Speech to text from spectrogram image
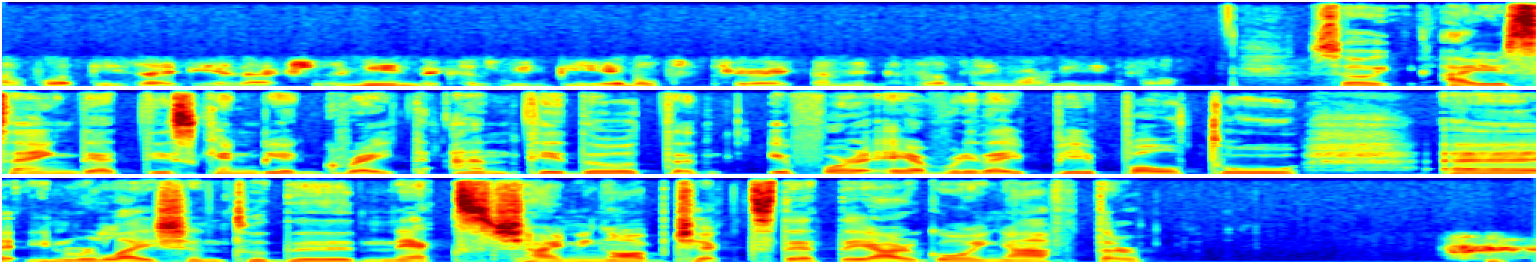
of what these ideas actually mean because we'd be able to curate them into something more meaningful. So, are you saying that this can be a great antidote for everyday people to, uh, in relation to the next shining objects that they are going after?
